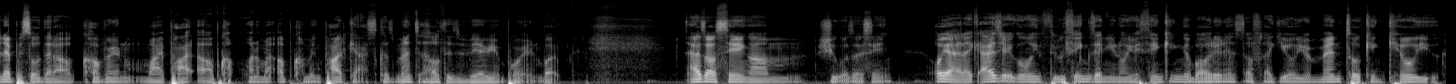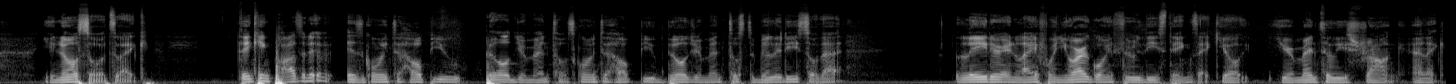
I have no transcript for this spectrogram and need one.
an episode that I'll cover in my pot up, one of my upcoming podcasts because mental health is very important. But as I was saying, um, shoot, was I saying? oh yeah, like as you're going through things and you know you're thinking about it and stuff, like yo, your mental can kill you, you know. So it's like thinking positive is going to help you build your mental. It's going to help you build your mental stability so that later in life when you are going through these things, like yo, you're mentally strong and like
